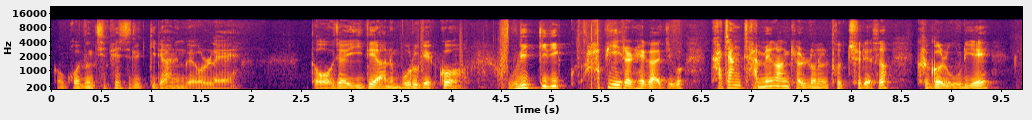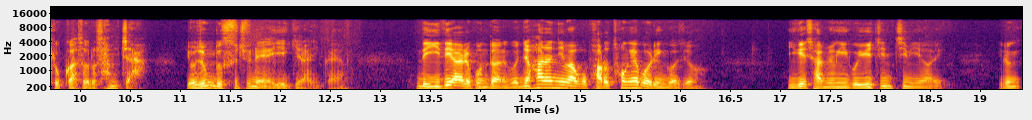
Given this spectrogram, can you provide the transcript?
그럼 고등 치패지들끼리 하는 거예요 원래. 도저히 이데아는 모르겠고 우리끼리 합의를 해가지고 가장 자명한 결론을 도출해서 그걸 우리의 교과서로 삼자. 요 정도 수준의 얘기라니까요. 근데 이데아를 본다는 건요 하느님하고 바로 통해버린 거죠. 이게 자명이고 이게 찜찜이야. 이런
